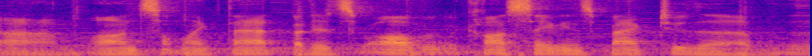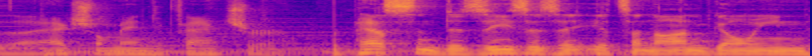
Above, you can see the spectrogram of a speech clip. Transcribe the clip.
um, on something like that, but it's all cost savings back to the, the actual manufacturer. Pests and diseases, it's an ongoing,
